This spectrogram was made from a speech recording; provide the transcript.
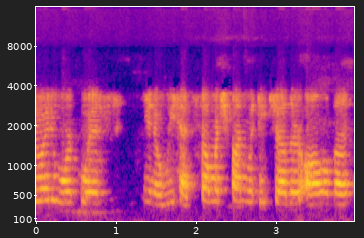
joy to work with. You know, we had so much fun with each other, all of us.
